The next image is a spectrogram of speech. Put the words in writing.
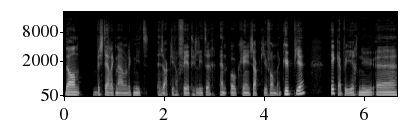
dan bestel ik namelijk niet een zakje van 40 liter en ook geen zakje van een kuubje. Ik heb hier nu, eh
